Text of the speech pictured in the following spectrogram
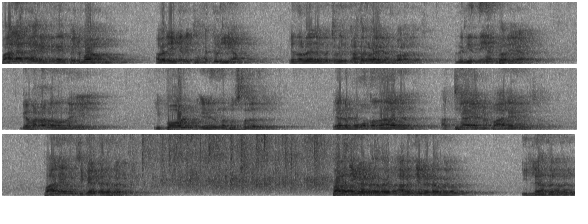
പാലക്കാരെങ്ങനെ പെരുമാറുന്നു? അവരെങ്ങനെ ടാക്കിൾ ചെയ്യാം? എന്നുള്ളതിനെക്കുറിച്ചുള്ള കഥകളായിരുന്നു പറഞ്ഞത്. എന്നാൽ ഇന്ന് ഞാൻ പറയാം ഗവർണർ എന്ന നിലയിൽ ഇപ്പോൾ എഴുതുന്ന പുസ്തകത്തിൽ ഏതാണ്ട് മൂന്ന് നാല് അധ്യായങ്ങൾ പാലയെക്കുറിച്ചാണ് പാലയെക്കുറിച്ച് കേട്ട കഥകൾ. പറഞ്ഞു കേട്ട കഥകൾ അറിഞ്ഞു കേട്ട കഥകൾ ഇല്ലാത്ത കഥകൾ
